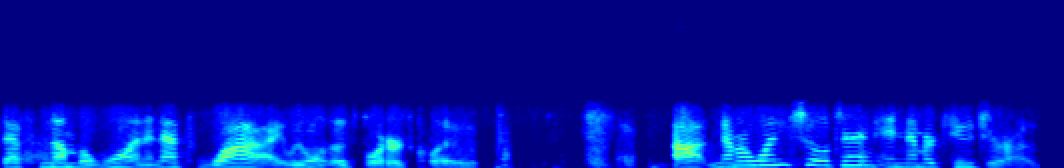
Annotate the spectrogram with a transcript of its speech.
that's number one, and that's why we want those borders closed. Uh, number one, children, and number two, drugs.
